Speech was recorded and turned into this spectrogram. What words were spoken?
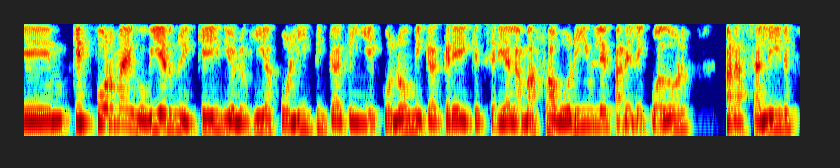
Em, ¿Qué forma de gobierno y qué ideología política y económica cree que sería la más favorable para el Ecuador para salir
